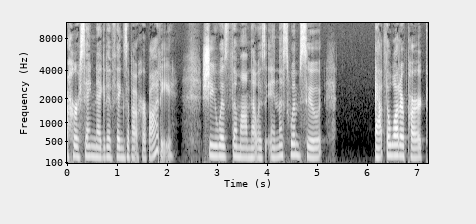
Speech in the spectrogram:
her saying negative things about her body. She was the mom that was in the swimsuit at the water park,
